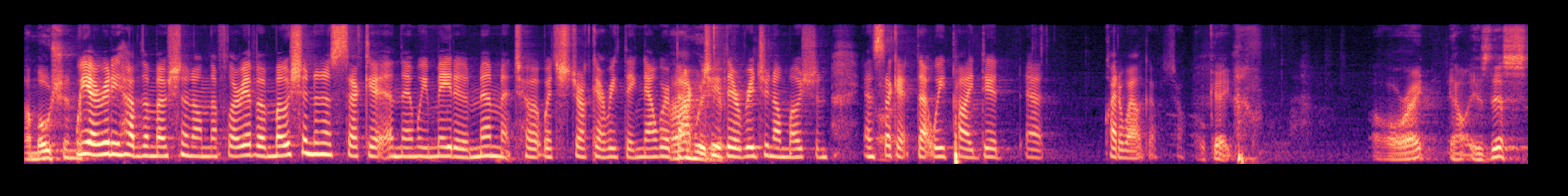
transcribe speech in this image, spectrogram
a motion? We already have the motion on the floor. We have a motion and a second, and then we made an amendment to it, which struck everything. Now we're I'm back with to you. the original motion and second that we probably did at quite a while ago, so. Okay. All right, now, is this,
